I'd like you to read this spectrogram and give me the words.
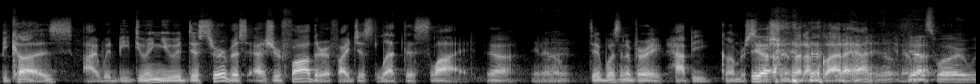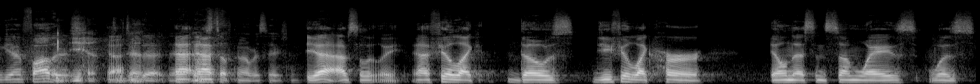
because I would be doing you a disservice as your father if I just let this slide. Yeah. You know, it wasn't a very happy conversation, but I'm glad I had it. You know? Yeah. That's why we have fathers Yeah. to Yeah. do that. And- Have and tough conversation. Yeah, absolutely. I feel like those, do you feel like her illness in some ways was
